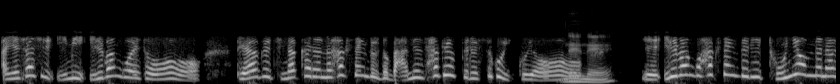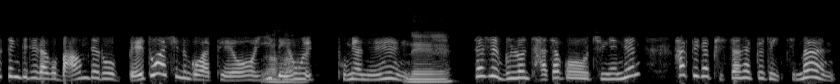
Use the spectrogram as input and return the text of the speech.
아니 사실 이미 일반고에서 대학을 진학하려는 학생들도 많은 사교육들을 쓰고 있고요. 네네. 예, 일반고 학생들이 돈이 없는 학생들이라고 마음대로 매도하시는 것 같아요. 이 아하. 내용을 보면은 네. 사실 물론 자사고 중에는 학비가 비싼 학교도 있지만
